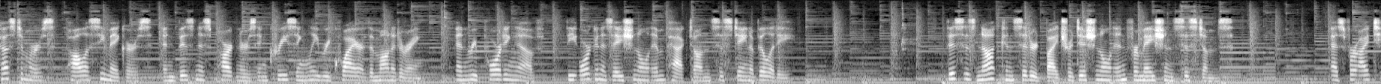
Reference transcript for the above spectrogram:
Customers, policymakers, and business partners increasingly require the monitoring and reporting of the organizational impact on sustainability. This is not considered by traditional information systems. As for IT,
